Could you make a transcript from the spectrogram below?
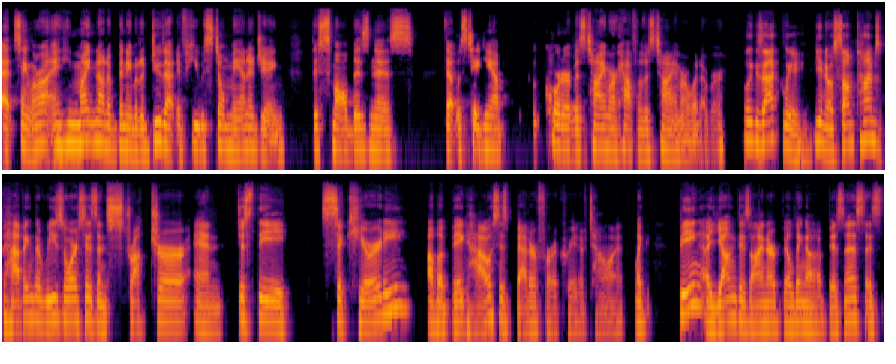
at Saint Laurent. And he might not have been able to do that if he was still managing this small business that was taking up a quarter of his time or half of his time or whatever. Well, exactly. You know, sometimes having the resources and structure and just the security of a big house is better for a creative talent. Like being a young designer building a business is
